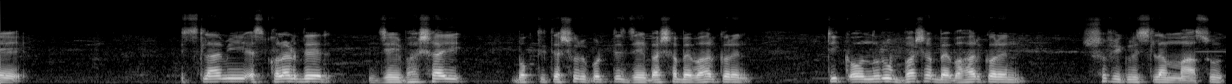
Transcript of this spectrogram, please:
এ ইসলামী স্কলারদের যে ভাষায় বক্তৃতা শুরু করতে যে ভাষা ব্যবহার করেন, ঠিক অনুরূপ ভাষা ব্যবহার করেন শফিকুল ইসলাম মাসুদ।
